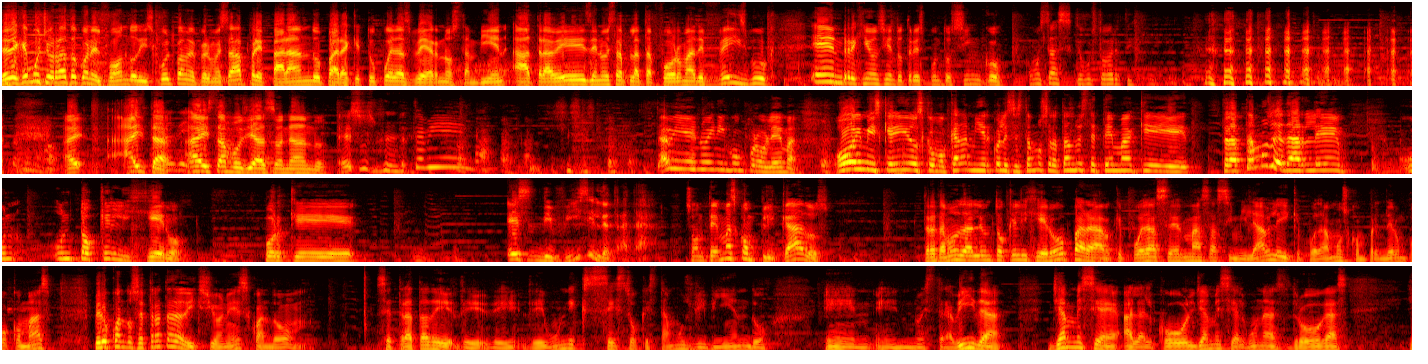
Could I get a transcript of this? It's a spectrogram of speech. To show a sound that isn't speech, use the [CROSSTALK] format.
Te dejé mucho rato con el fondo, discúlpame, pero me estaba preparando para que tú puedas vernos también a través de nuestra plataforma de Facebook en región 103.5. ¿Cómo estás? Qué gusto verte. [LAUGHS] Ahí, ahí está, ahí estamos ya sonando. Eso es- está bien. Está bien, no hay ningún problema. Hoy, mis queridos, como cada miércoles, estamos tratando este tema que tratamos de darle un, un toque ligero. Porque es difícil de tratar. Son temas complicados. Tratamos de darle un toque ligero para que pueda ser más asimilable y que podamos comprender un poco más. Pero cuando se trata de adicciones, cuando se trata de, de- un exceso que estamos viviendo en, en nuestra vida, llámese al alcohol, llámese a algunas drogas,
